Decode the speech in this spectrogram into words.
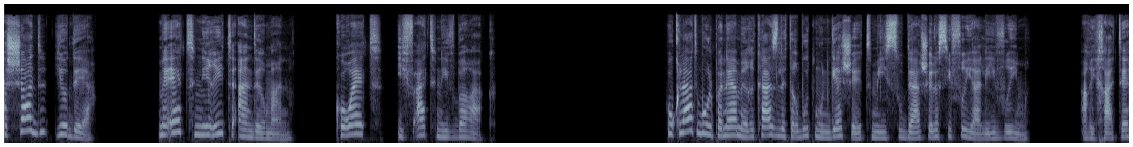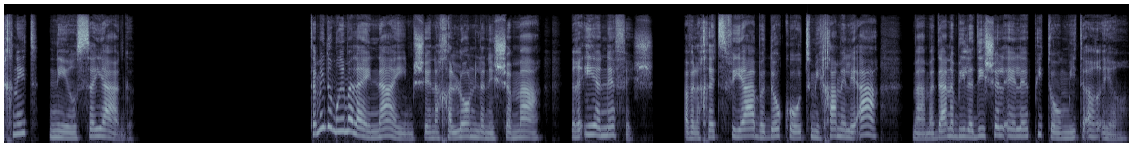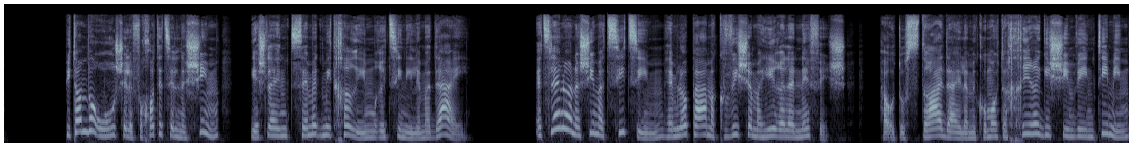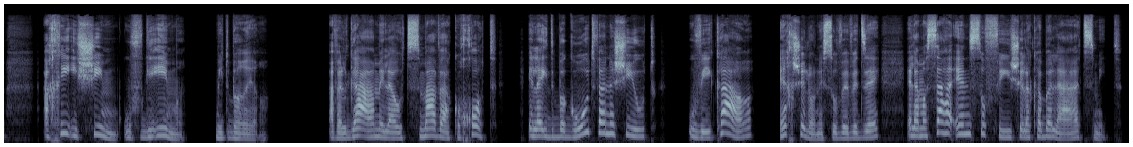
השד יודע. מאת נירית אנדרמן. קוראת יפעת ניב ברק. הוקלט באולפני המרכז לתרבות מונגשת מייסודה של הספרייה לעברים. עריכה טכנית, ניר סייג. תמיד אומרים על העיניים שהן החלון לנשמה, ראי הנפש, אבל אחרי צפייה בדוקו תמיכה מלאה, מעמדן הבלעדי של אלה פתאום מתערער. פתאום ברור שלפחות אצל נשים, יש להן צמד מתחרים רציני למדי. אצלנו הנשים הציצים הם לא פעם הכביש המהיר אל הנפש, האוטוסטרדה אל המקומות הכי רגישים ואינטימיים, הכי אישים ופגיעים, מתברר. אבל גם אל העוצמה והכוחות, אל ההתבגרות והנשיות, ובעיקר, איך שלא נסובב את זה, אל המסע האינסופי של הקבלה העצמית.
